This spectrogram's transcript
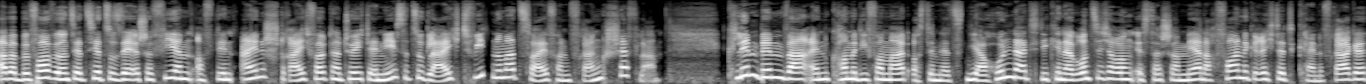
Aber bevor wir uns jetzt hier zu sehr echauffieren, auf den einen Streich folgt natürlich der nächste zugleich, Tweet Nummer zwei von Frank Schäffler. Klimbim war ein Comedy-Format aus dem letzten Jahrhundert. Die Kindergrundsicherung ist da schon mehr nach vorne gerichtet, keine Frage.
